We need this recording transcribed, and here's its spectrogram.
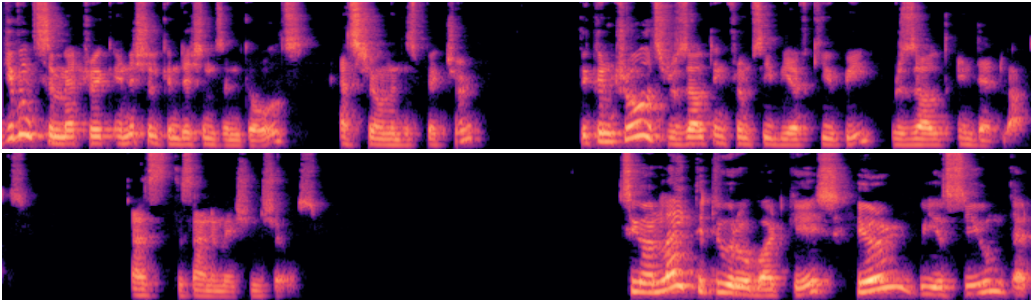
Given symmetric initial conditions and goals, as shown in this picture, the controls resulting from CBFQP result in deadlocks, as this animation shows. So unlike the two robot case, here we assume that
